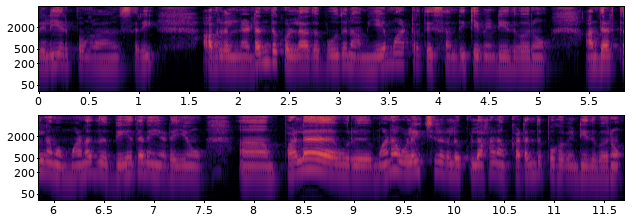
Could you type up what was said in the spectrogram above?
வெளியே இருப்பவங்களானாலும் சரி அவர்கள் நடந்து கொள்ளாத போது நாம் ஏமாற்றத்தை சந்திக்க வேண்டியது வரும். அந்த இடத்துல நம்ம மனது வேதனை அடையும். பல ஒரு மன உளைச்சல்களுக்குள்ளாக நாம் கடந்து போக வேண்டியது வரும்.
